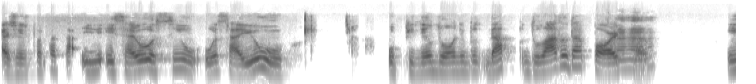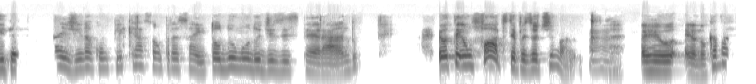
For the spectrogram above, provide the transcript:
a gente foi passar. E, e saiu assim, o, o- saiu o pneu do ônibus da, do lado da porta. Aham. Então, imagina a complicação pra sair, todo mundo desesperado. Eu tenho foto, depois eu te mando. aham. Eu, eu nunca mandei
